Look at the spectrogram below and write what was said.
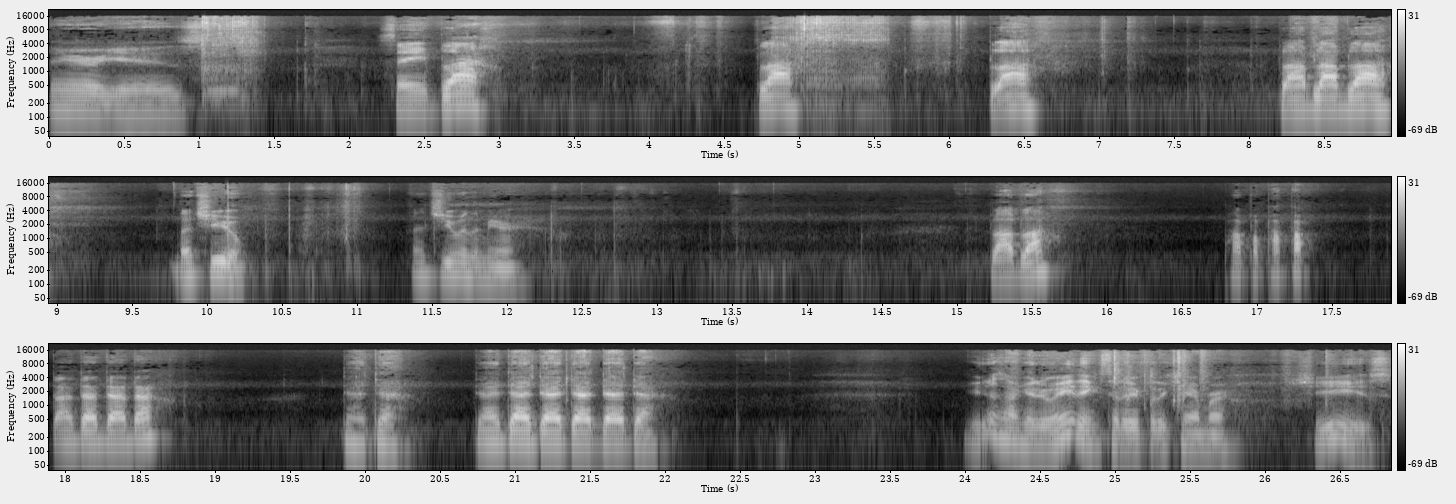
There he is. Say blah. Blah. Blah. Blah, blah, blah. That's you. That's you in the mirror. Blah, blah. Pop, pop, pop, pop. Da, da, da, da. Da, da. Da, da, da, da, da, da. You're just not going to do anything today for the camera. Jeez.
